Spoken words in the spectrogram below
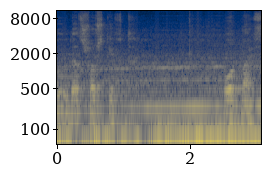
Ooh, that's short shift. What nice.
